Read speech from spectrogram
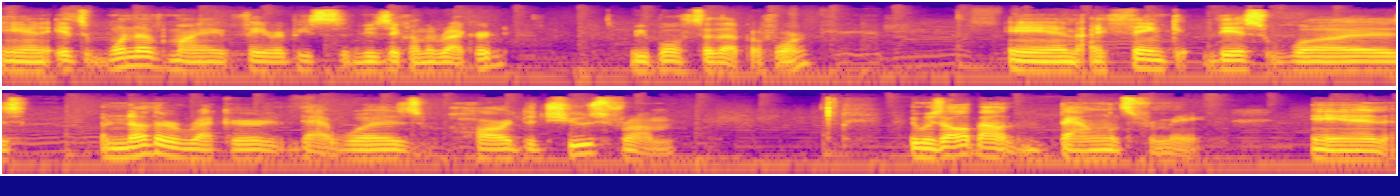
And it's one of my favorite pieces of music on the record. We both said that before. And I think this was another record that was hard to choose from. It was all about balance for me. And,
